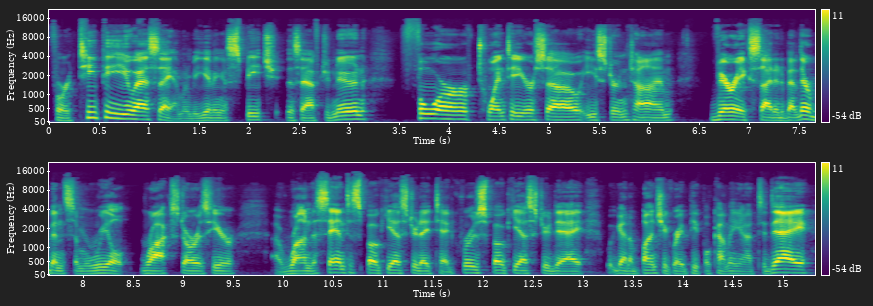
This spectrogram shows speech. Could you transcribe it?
for TPUSA. I'm going to be giving a speech this afternoon, 4:20 or so Eastern Time. Very excited about it. There have been some real rock stars here. Uh, Ron DeSantis spoke yesterday. Ted Cruz spoke yesterday. We've got a bunch of great people coming out today.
